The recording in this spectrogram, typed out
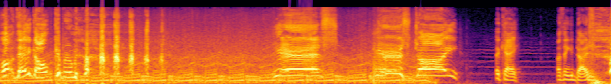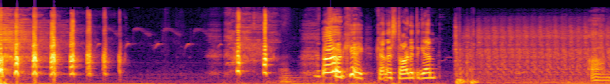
oh, there you go, kaboom. yes! Yes, die! Okay, I think it died. okay, can I start it again? Um,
